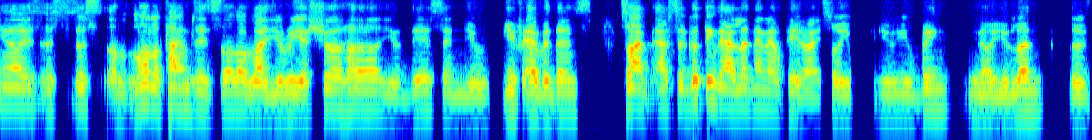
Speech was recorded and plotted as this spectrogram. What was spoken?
you know, it's it's just a lot of times it's sort of like you reassure her, you this, and you give evidence. So I, it's a good thing that I learned NLP, right? So you you you bring you know you learn to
